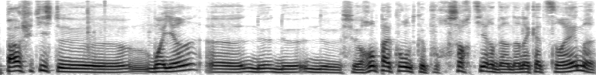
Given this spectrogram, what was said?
parachutiste euh, moyen ne, ne, se rend pas compte que pour sortir d'un A400M,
